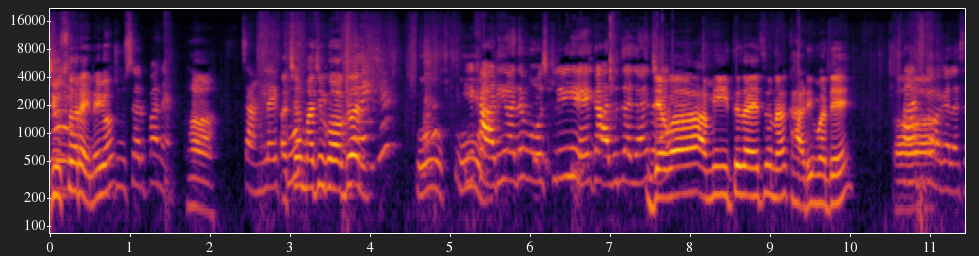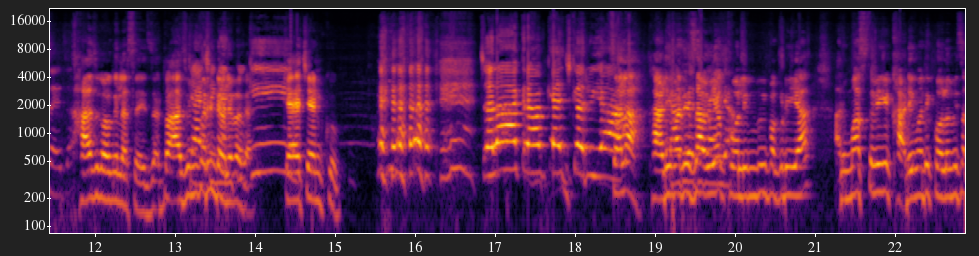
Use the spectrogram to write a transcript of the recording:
ज्युसर आहे ना ह्यो? ज्युसर पण आहे. हा. चांगलं आहे अच्छा खूप. माझी गॉगल हे खाडीमध्ये मोस्टली हे घालून जायचं जेव्हा आम्ही इथे जायचो ना खाडीमध्ये हाच गॉगल असायचा. हाच गॉगल असायचा. तो अजूनपर्यंत ठेवले बघा. कॅच अँड कुक चला क्राब कॅच करूया. चला खाडीमध्ये जाऊया. कोलंबी पकडूया आणि मस्त पैकी खाडीमध्ये कोलंबीचा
